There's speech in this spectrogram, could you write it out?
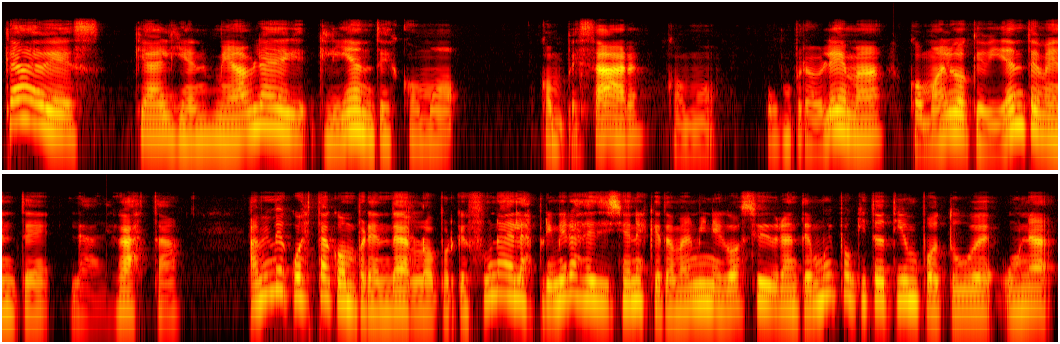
cada vez que alguien me habla de clientes como con pesar, como un problema, como algo que evidentemente la desgasta, a mí me cuesta comprenderlo porque fue una de las primeras decisiones que tomé en mi negocio y durante muy poquito tiempo tuve una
